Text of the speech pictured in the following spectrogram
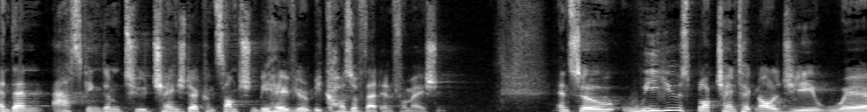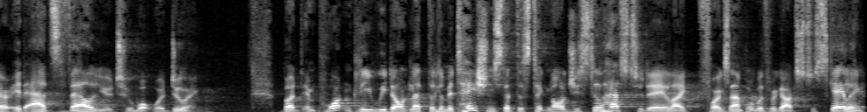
and then asking them to change their consumption behavior because of that information. And so we use blockchain technology where it adds value to what we're doing. But importantly, we don't let the limitations that this technology still has today, like, for example, with regards to scaling,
